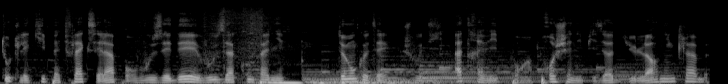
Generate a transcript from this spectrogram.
toute l'équipe Edflex est là pour vous aider et vous accompagner. De mon côté, je vous dis à très vite pour un prochain épisode du Learning Club.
